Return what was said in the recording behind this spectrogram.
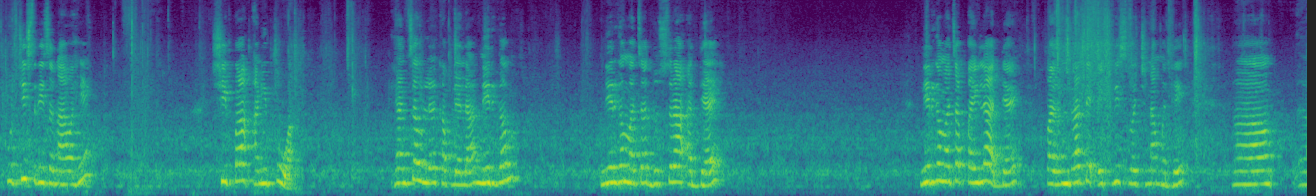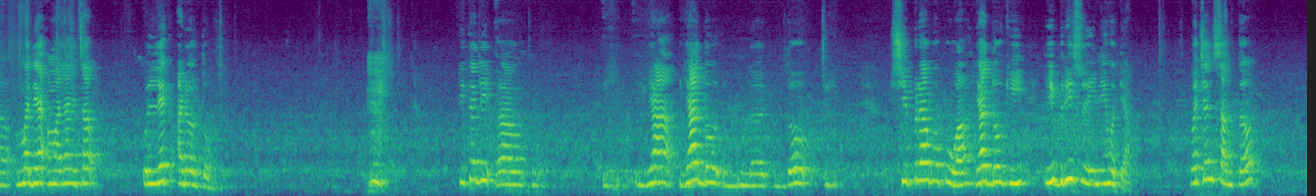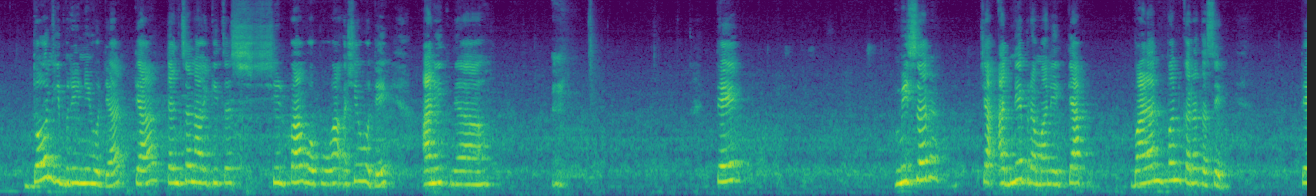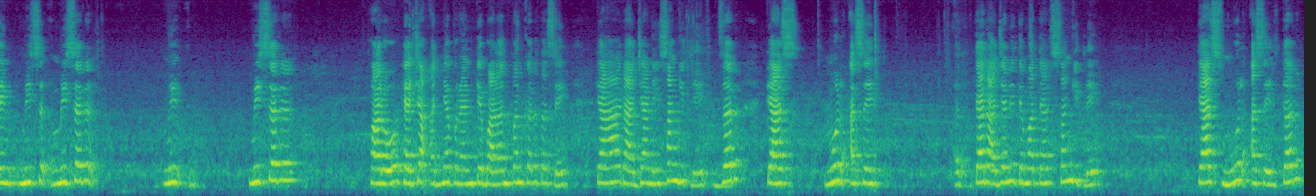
पुढची स्त्रीचं नाव आहे शिपा आणि पुवा ह्यांचा उल्लेख आपल्याला निर्गम निर्गमाचा दुसरा अध्याय निर्गमाचा पहिला अध्याय पंधरा ते एकवीस वचनामध्ये मध्ये आम्हाला ह्याचा उल्लेख आढळतो. तिथं ह्या ह्या दो दो शिप्रा व पुवा ह्या दोघी इब्री सुईनी होत्या. वचन सांगतं दोन इब्रिनी होत्या त्या त्यांचं नाव एकीचं शिल्पा व पुवा असे होते आणि ते मिसरच्या आज्ञेप्रमाणे त्या बाळांपण करत असेल ते मिस मिसर मि मिसर फारो ह्याच्या आज्ञाप्रमाणे ते बाळांपण करत असे त्या राजाने सांगितले जर त्यास मूल असेल त्या राजाने तेव्हा त्यास सांगितले त्यास मूल असेल तर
